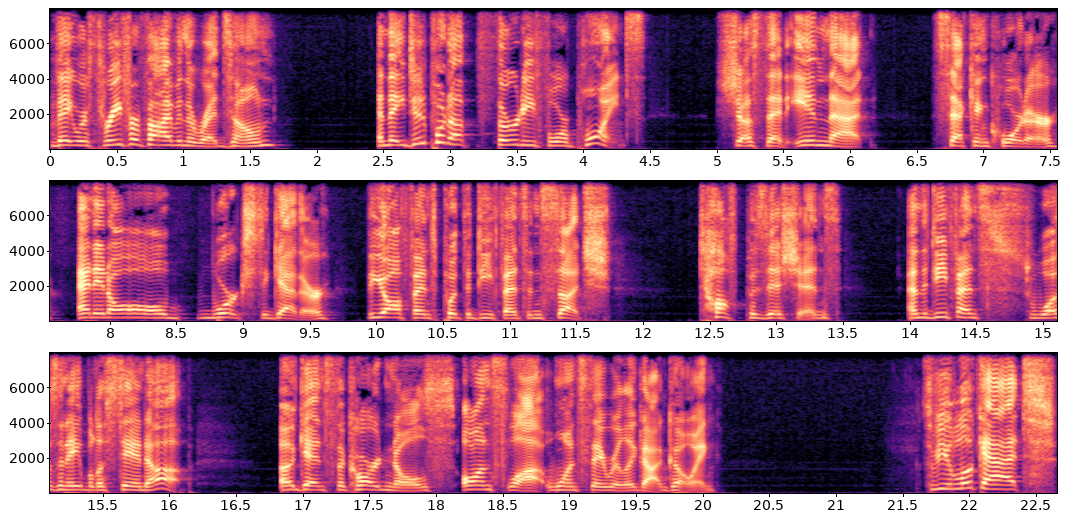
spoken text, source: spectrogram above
They were three for five in the red zone, and they did put up 34 points. It's just that in that second quarter, and it all works together, the offense put the defense in such tough positions, and the defense wasn't able to stand up against the Cardinals' onslaught once they really got going. So if you look at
